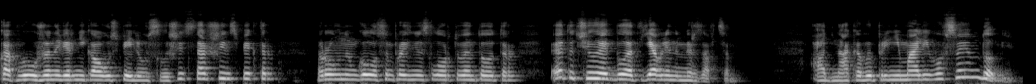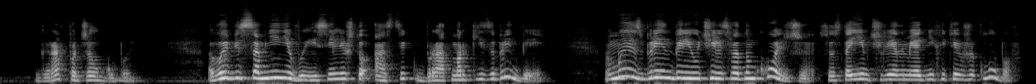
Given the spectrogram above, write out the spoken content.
«Как вы уже наверняка успели услышать, старший инспектор», — ровным голосом произнес лорд Вентотер, — «этот человек был отъявленным мерзавцем. Однако вы принимали его в своем доме. Граф поджал губы. Вы без сомнения выяснили, что Аствик – брат маркиза Бринбери. Мы с Бринбери учились в одном колледже, состоим членами одних и тех же клубов,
